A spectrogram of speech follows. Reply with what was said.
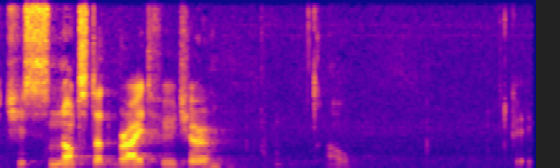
which is not that bright future. Oh, okay,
